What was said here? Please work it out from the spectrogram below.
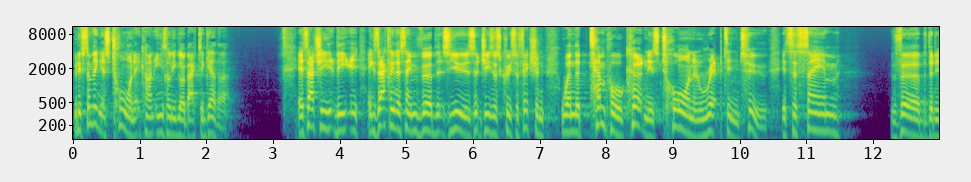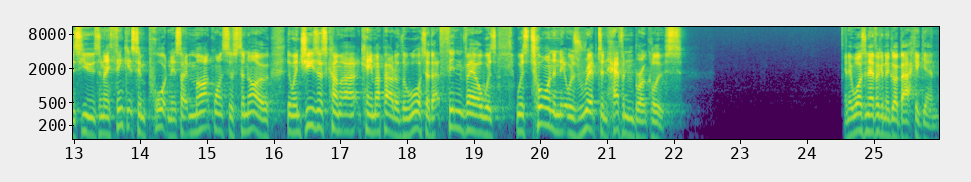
But if something is torn, it can't easily go back together. It's actually the, exactly the same verb that's used at Jesus' crucifixion when the temple curtain is torn and ripped in two. It's the same verb that is used. And I think it's important. It's like Mark wants us to know that when Jesus come, uh, came up out of the water, that thin veil was, was torn and it was ripped and heaven broke loose. And it wasn't ever going to go back again.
